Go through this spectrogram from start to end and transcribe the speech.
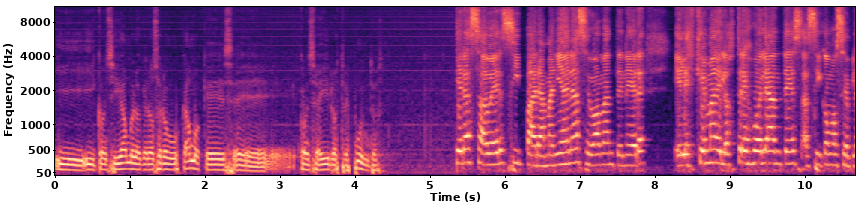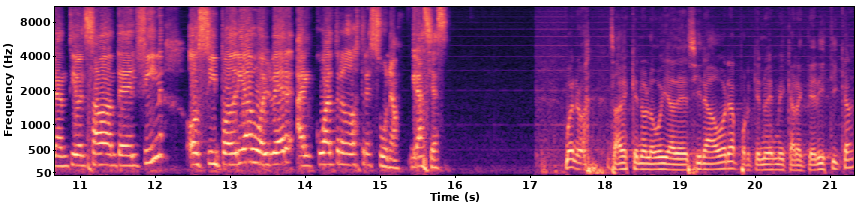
y, consigamos lo que nosotros buscamos, que es eh, conseguir los tres puntos. Quisiera saber si para mañana se va a mantener el esquema de los tres volantes, así como se planteó el sábado ante Delfín, o si podría volver al 4-2-3-1. Gracias. Bueno, sabes que no lo voy a decir ahora porque no es mi característica,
